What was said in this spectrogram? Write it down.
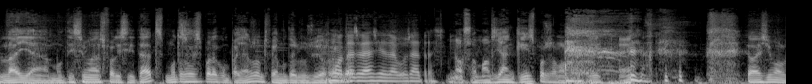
Laia, moltíssimes felicitats. Moltes gràcies per acompanyar-nos, ens feia molta il·lusió. Moltes rebre. gràcies a vosaltres. No som els yanquis, però som els d'aquí. Eh? que vagi molt bé.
